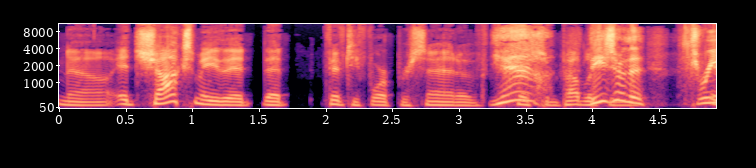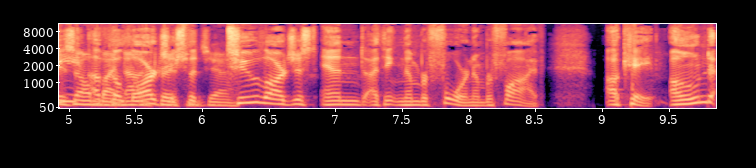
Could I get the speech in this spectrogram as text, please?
No, it shocks me that that fifty four percent of Yeah, Christian publishing. these are the three of the largest, the yeah. two largest, and I think number four, number five. Okay, owned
